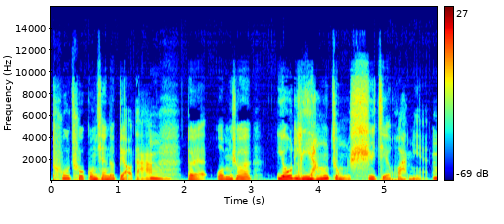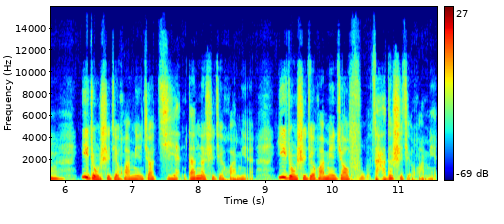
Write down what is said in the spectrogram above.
突出贡献的表达。嗯，对我们说。有两种世界画面，嗯，一种世界画面叫简单的世界画面，一种世界画面叫复杂的世界画面。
